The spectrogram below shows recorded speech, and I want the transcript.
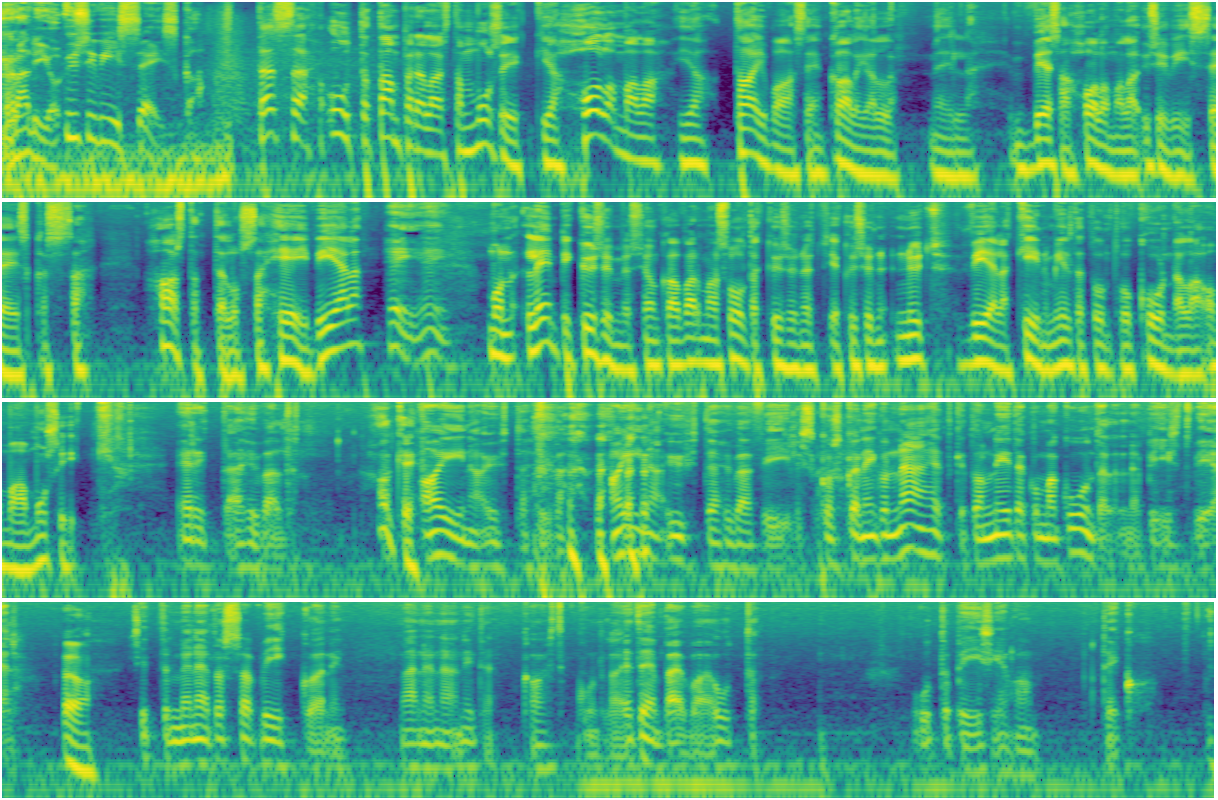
Radio 957. Tässä uutta tamperelaista musiikkia Holmala ja Taivaaseen kaljalle meillä Vesa Holmala 957 haastattelussa. Hei vielä. Hei, hei. Mun lempikysymys, jonka on varmaan sulta kysynyt ja kysyn nyt vieläkin, miltä tuntuu kuunnella omaa musiikkia? Erittäin hyvältä. Okei. Okay. Aina yhtä hyvä. Aina yhtä hyvä fiilis. Koska niin nämä hetket on niitä, kun mä kuuntelen ne biisit vielä. Joo. Sitten menee tuossa viikkoa, niin mä en enää niitä kauheasti kuuntella eteenpäin, vaan uutta, uutta biisiä vaan tekoa.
